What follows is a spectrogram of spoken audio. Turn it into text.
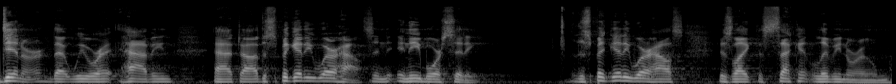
dinner that we were having at uh, the Spaghetti Warehouse in, in Ybor City. The Spaghetti Warehouse is like the second living room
